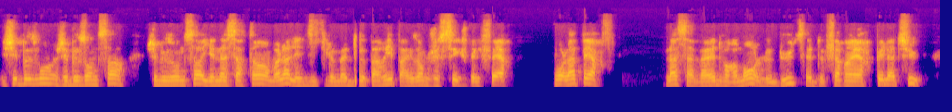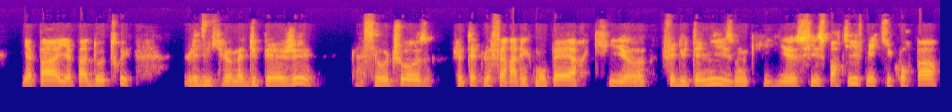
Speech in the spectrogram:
j'ai besoin, j'ai besoin de ça, j'ai besoin de ça. Il y en a certains, voilà, les 10 km de Paris, par exemple, je sais que je vais le faire pour la perf. Là, ça va être vraiment le but, c'est de faire un RP là-dessus. Il n'y a pas, il y a pas d'autre truc les 10 km du PSG, c'est autre chose. Je vais peut-être le faire avec mon père qui euh, fait du tennis, donc qui est aussi sportif, mais qui court pas,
